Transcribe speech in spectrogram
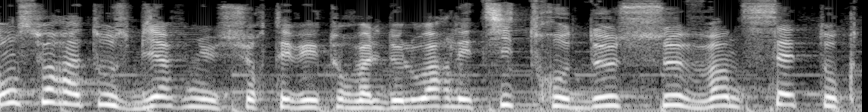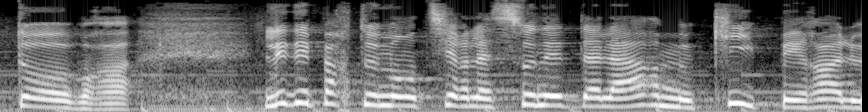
Bonsoir à tous, bienvenue sur TV Tour de Loire, les titres de ce 27 octobre. Les départements tirent la sonnette d'alarme. Qui paiera le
